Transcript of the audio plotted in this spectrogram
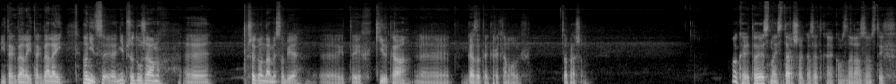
i tak dalej, i tak dalej. No nic, e, nie przedłużam. e, Przeglądamy sobie e, tych kilka gazetek reklamowych. Zapraszam. Okej, to jest najstarsza gazetka, jaką znalazłem z tych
